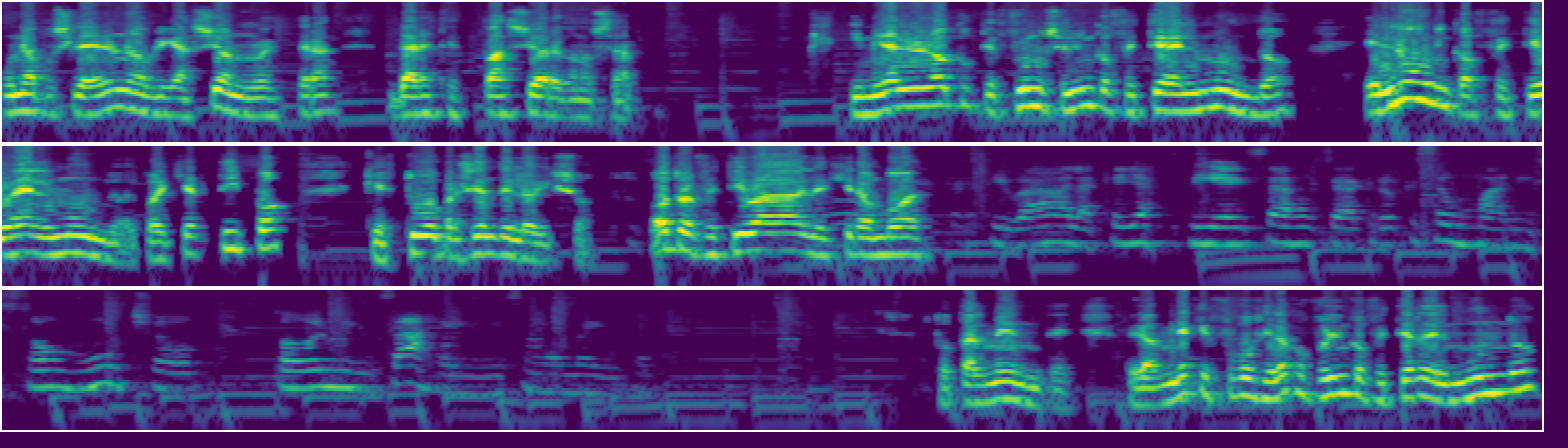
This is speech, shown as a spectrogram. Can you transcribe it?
una posibilidad, una obligación nuestra dar este espacio a reconocer. Y mirá lo loco que fuimos el único festival del mundo, el único festival del mundo de cualquier tipo que estuvo presente y lo hizo. Otro festival, le dijeron vos. Festival, aquellas piezas, o sea, creo que se humanizó mucho todo el mensaje en ese momento. Totalmente. Pero mira que fuimos el ojo, fue el único festival del mundo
